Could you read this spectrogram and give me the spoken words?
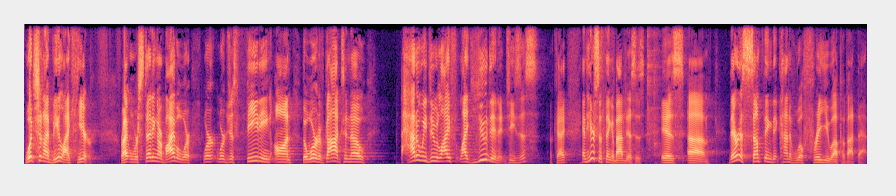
What should I be like here? Right? When we're studying our Bible, we're, we're, we're just feeding on the Word of God to know how do we do life like you did it, Jesus? Okay? And here's the thing about this is, is um, there is something that kind of will free you up about that.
